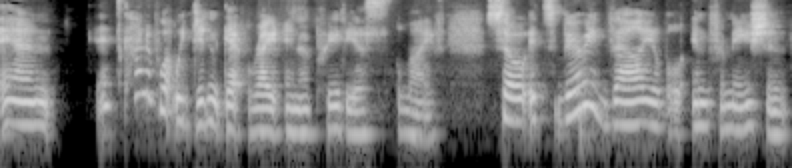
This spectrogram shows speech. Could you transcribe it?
and it's kind of what we didn't get right in a previous life. So it's very valuable information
